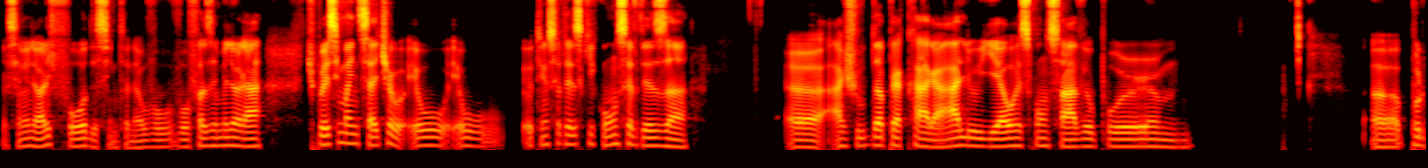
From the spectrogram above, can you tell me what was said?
Vai ser melhor e foda-se, entendeu? Vou, vou fazer melhorar. Tipo, esse mindset eu, eu, eu, eu tenho certeza que com certeza uh, ajuda pra caralho e é o responsável por. Uh, por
